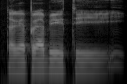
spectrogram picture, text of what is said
the replayability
